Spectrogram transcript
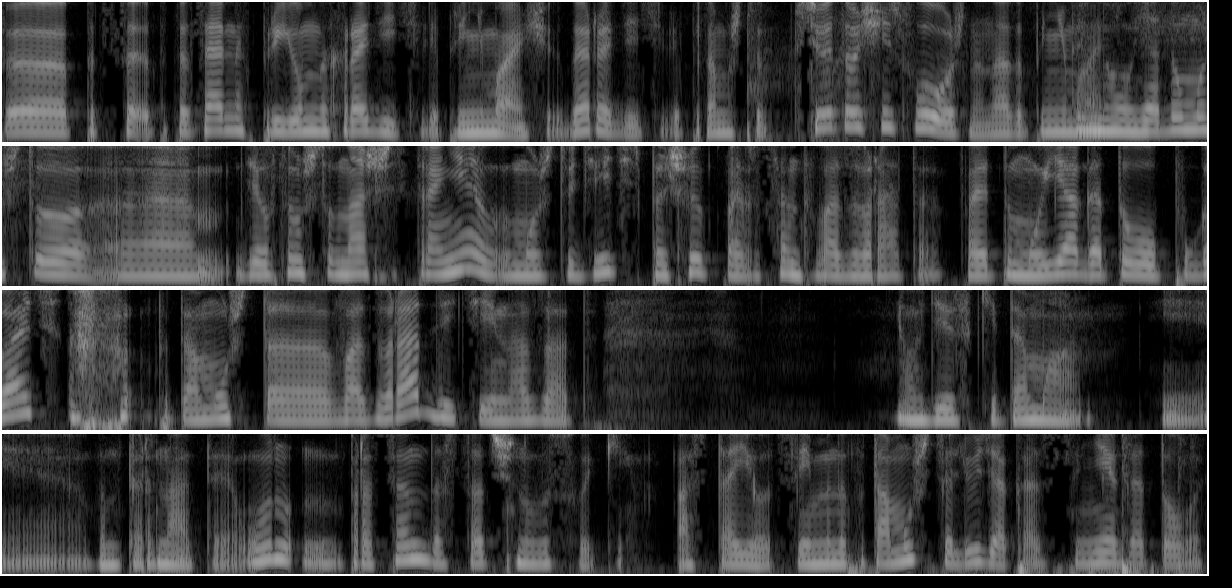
э, потенциальных приемных родителей, принимающих да, родителей, потому что все это очень сложно, надо понимать. Ну, я думаю, что э, дело в том, что в нашей стране, вы можете удивитесь, большой процент возврата. Поэтому я готова пугать, потому что возврат детей назад в детские дома и в интернаты, он процент достаточно высокий остается. Именно потому, что люди, оказывается, не готовы.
